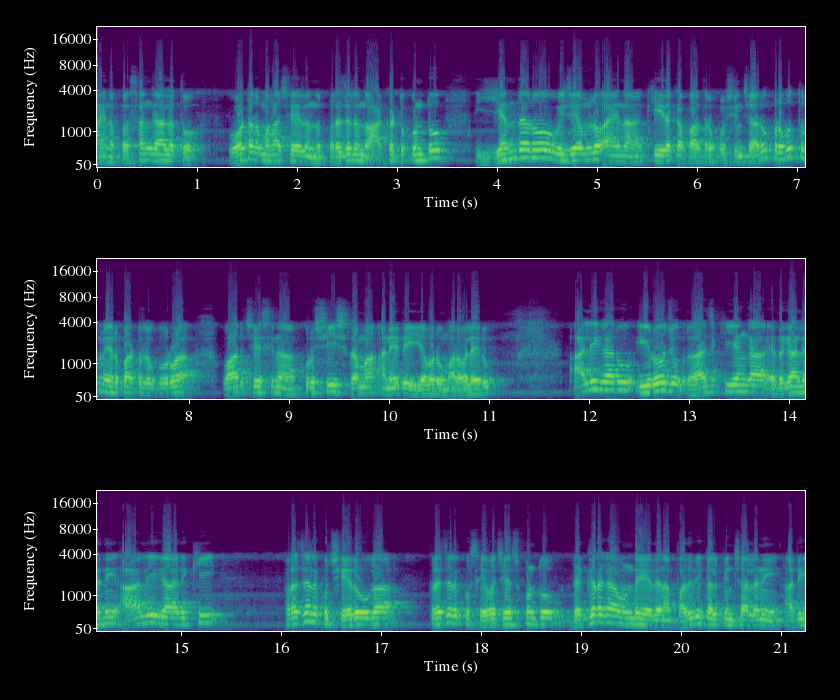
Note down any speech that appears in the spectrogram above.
ఆయన ప్రసంగాలతో ఓటర్ మహాశయులను ప్రజలను ఆకట్టుకుంటూ ఎందరో విజయంలో ఆయన కీలక పాత్ర పోషించారు. ప్రభుత్వం ఏర్పాటులో కూడా వారు చేసిన కృషి శ్రమ అనేది ఎవరు మరవలేరు. అలీ గారు ఈరోజు రాజకీయంగా ఎదగాలని అలీ గారికి ప్రజలకు చేరువుగా ప్రజలకు సేవ చేసుకుంటూ దగ్గరగా ఉండే ఏదైనా పదవి కల్పించాలని అది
